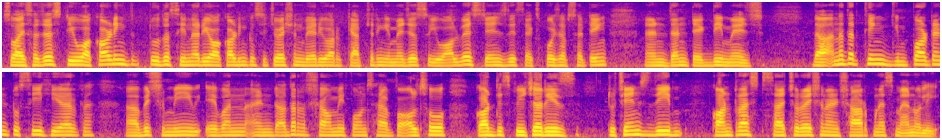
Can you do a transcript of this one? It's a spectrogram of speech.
So, I suggest you according to the scenario according to situation where you are capturing images you always change this exposure setting and then take the image. The another thing important to see here uh, which Mi A1 and other Xiaomi phones have also got this feature is to change the contrast saturation and sharpness manually.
